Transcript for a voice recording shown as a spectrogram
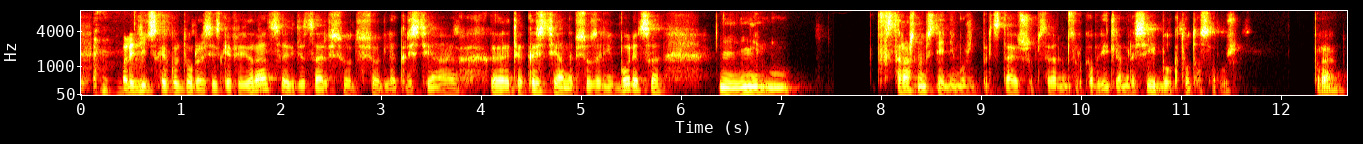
Политическая культура Российской Федерации, где царь все, все для крестьян, эти крестьяне все за них борются, не, в страшном сне не может представить, чтобы рядом с руководителем России был кто-то с оружием. Правильно?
